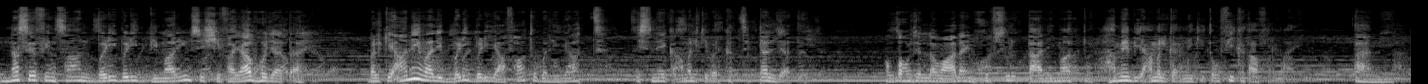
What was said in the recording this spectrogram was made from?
نہ صرف انسان بڑی بڑی بیماریوں سے شفایاب ہو جاتا ہے، بلکہ آنے والی بڑی بڑی آفات و بلیات اس نیک عمل کی برکت سے ٹل جاتی ہے۔ اللہ جل وعلا ان خوبصورت تعلیمات پر ہمیں بھی عمل کرنے کی توفیق عطا فرمائے۔ آمین۔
